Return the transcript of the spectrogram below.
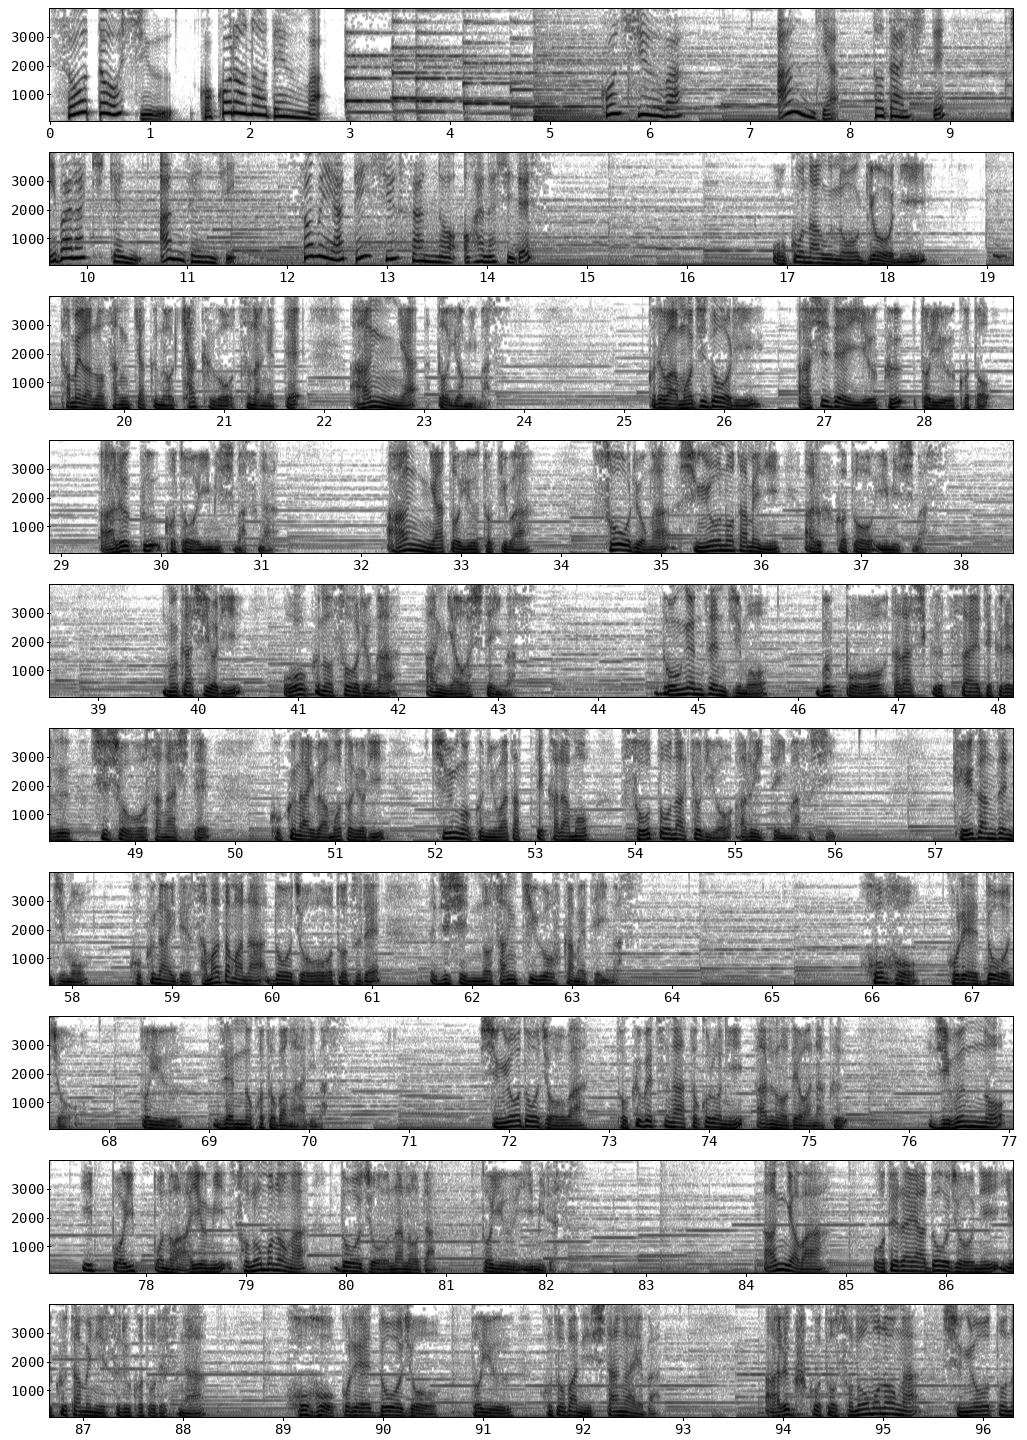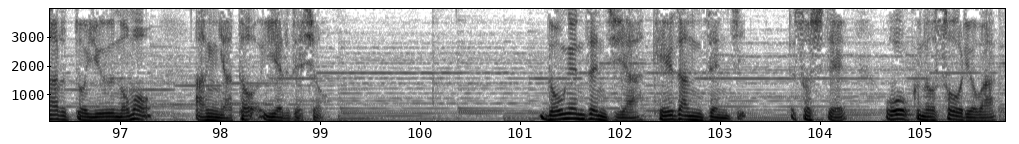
総統集心の電話。今週は「安家」と題して茨城県安全寺染谷天秀さんのお話です。行うの行にカメラの三脚の脚をつなげて「安家」と読みます。これは文字通り足で行くということ。歩くことを意味しますが暗夜という時は僧侶が修行のために歩くことを意味します。昔より多くの僧侶が暗夜をしています。道元禅師も仏法を正しく伝えてくれる師匠を探して国内はもとより中国に渡ってからも相当な距離を歩いていますし経山禅師も国内でさまざまな道場を訪れ自身の参求を深めています「ほほこれ道場」という禅の言葉があります。修行道場は特別なところにあるのではなく自分の一歩一歩の歩みそのものが道場なのだという意味です。暗夜はお寺や道場に行くためにすることですがほほこれ道場という言葉に従えば歩くことそのものが修行となるというのも暗夜と言えるでしょう。道元禅師や経山禅師そして多くの僧侶は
